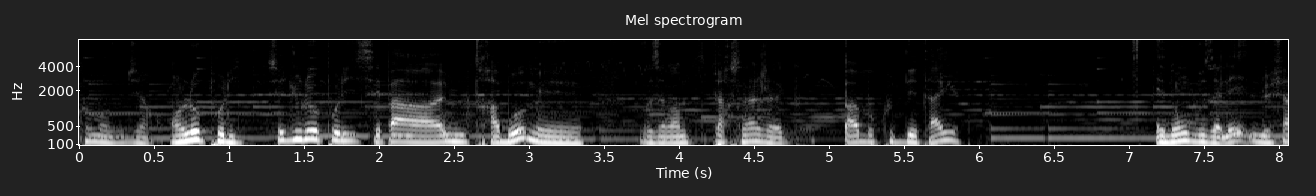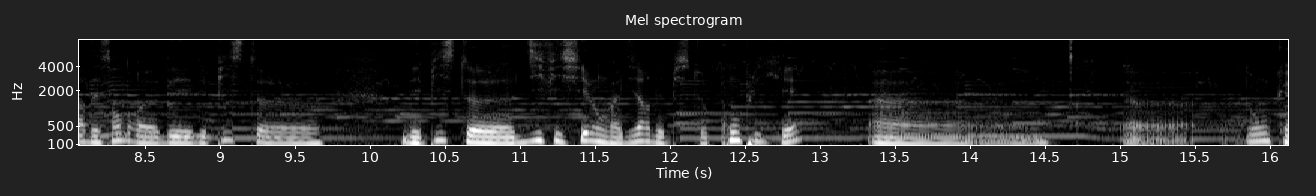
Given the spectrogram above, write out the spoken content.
comment vous dire, en low poly. C'est du low poly, c'est pas ultra beau, mais vous avez un petit personnage avec pas beaucoup de détails. Et donc vous allez lui faire descendre des, des pistes des pistes euh, difficiles, on va dire, des pistes compliquées. Euh, euh, donc,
